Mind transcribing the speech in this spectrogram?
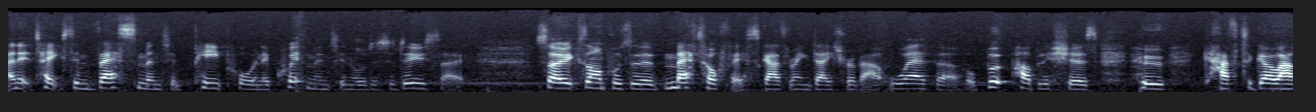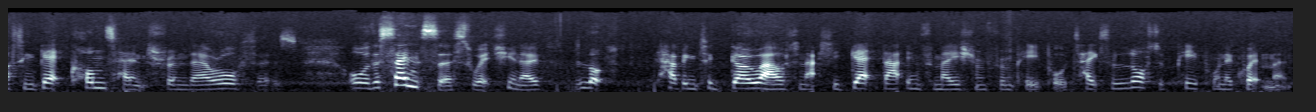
and it takes investment in people and equipment in order to do so. So examples of Met Office gathering data about weather, or book publishers who have to go out and get content from their authors, or the census, which, you know, having to go out and actually get that information from people takes a lot of people and equipment.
